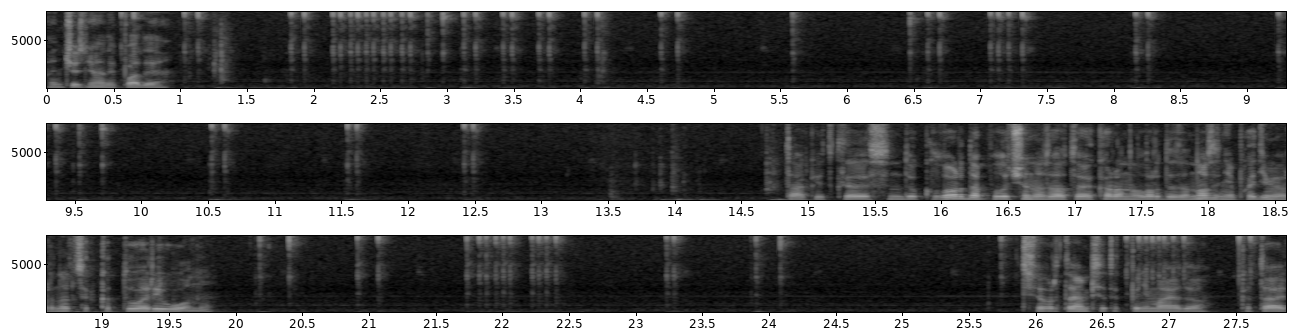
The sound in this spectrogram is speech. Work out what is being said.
А нічого з нього не падає. Так, відкрили сундук лорда, получено золотое корона лорда заноза, необходимо вернуться к коту Все, вертаємося, я так розумію, до кота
